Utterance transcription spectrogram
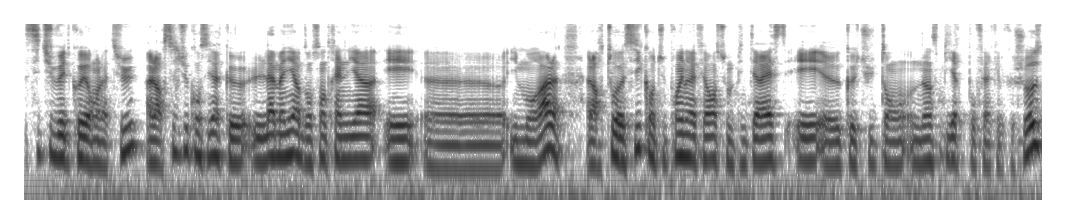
Si tu veux être cohérent là-dessus, alors si tu considères que la manière dont s'entraîne l'IA est euh, immorale, alors toi aussi, quand tu prends une référence sur Pinterest et euh, que tu t'en inspires pour faire quelque chose,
